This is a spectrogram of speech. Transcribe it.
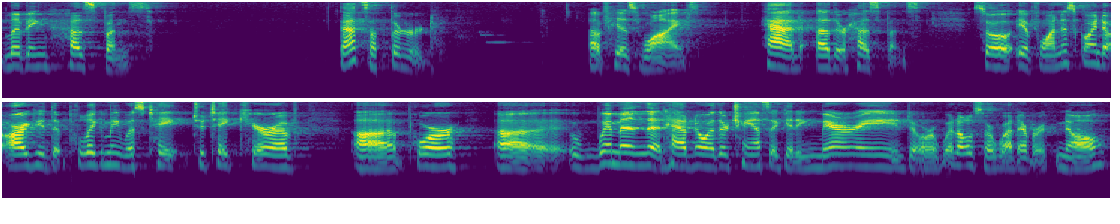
living husbands. That's a third of his wives had other husbands. So if one is going to argue that polygamy was ta- to take care of uh, poor uh, women that had no other chance of getting married or widows or whatever, no.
